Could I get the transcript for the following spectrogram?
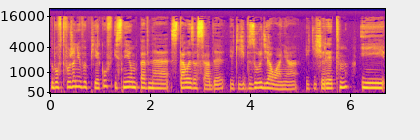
No bo w tworzeniu wypieków istnieją pewne stałe zasady, jakiś wzór działania, jakiś rytm i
